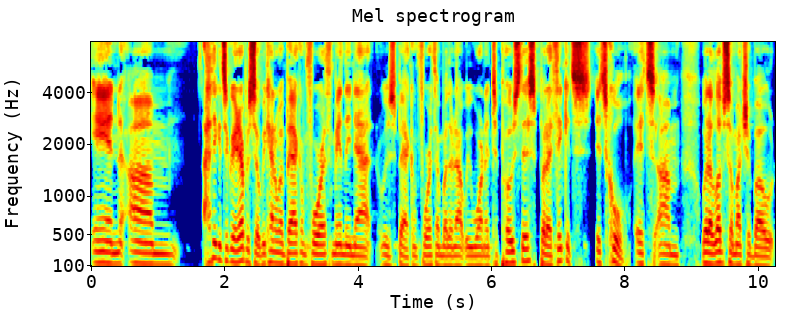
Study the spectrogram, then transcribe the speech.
And um, I think it's a great episode. We kind of went back and forth. Mainly, Nat was back and forth on whether or not we wanted to post this, but I think it's it's cool. It's um, what I love so much about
